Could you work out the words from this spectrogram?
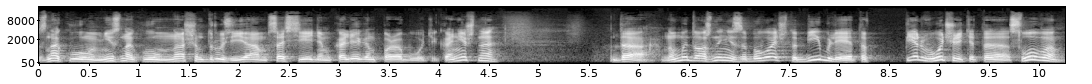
знакомым, незнакомым, нашим друзьям, соседям, коллегам по работе? Конечно, да. Но мы должны не забывать, что Библия – это в первую очередь это слово,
